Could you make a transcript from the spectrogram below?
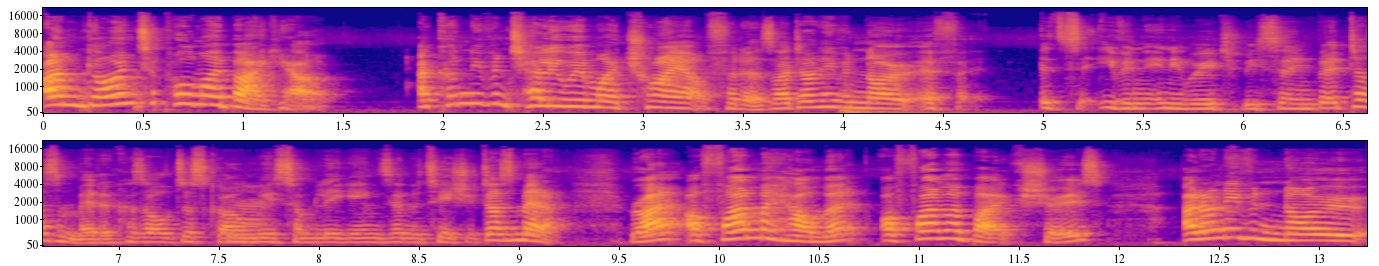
I'm going to pull my bike out. I couldn't even tell you where my tri outfit is. I don't even know if it's even anywhere to be seen, but it doesn't matter because I'll just go and wear some leggings and a t-shirt. Doesn't matter, right? I'll find my helmet. I'll find my bike shoes. I don't even know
